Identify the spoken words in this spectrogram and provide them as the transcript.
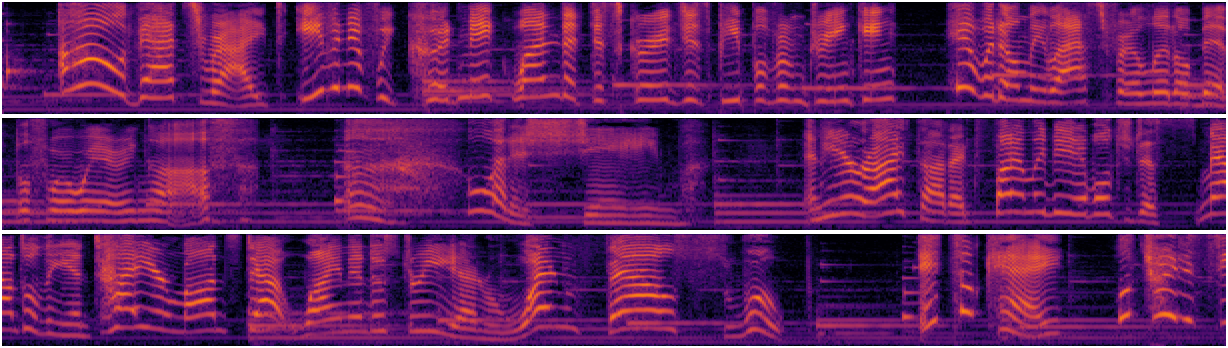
Oh, that's right. Even if we could make one that discourages people from drinking, it would only last for a little bit before wearing off. Ugh, what a shame. And here I thought I'd finally be able to dismantle the entire Mondstadt wine industry in one fell swoop. It's okay. We'll try to see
